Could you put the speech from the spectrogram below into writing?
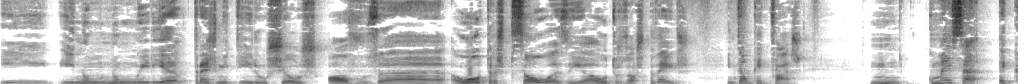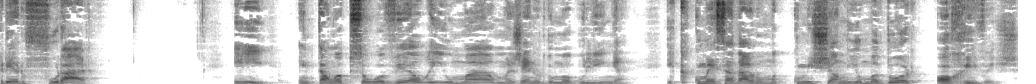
e, e não, não iria transmitir os seus ovos a, a outras pessoas e a outros hospedeiros. Então o que é que faz? Começa a querer furar. E então a pessoa vê ali uma, uma género de uma bolhinha e que começa a dar uma comichão e uma dor horríveis.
